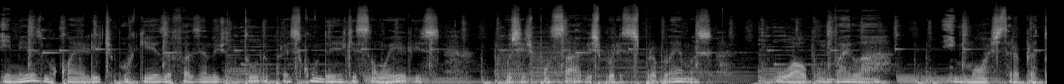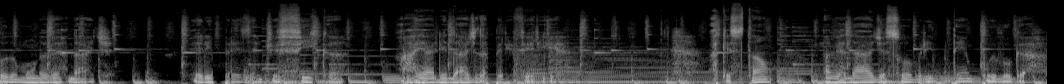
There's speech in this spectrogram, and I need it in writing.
e mesmo com a elite burguesa fazendo de tudo para esconder que são eles os responsáveis por esses problemas, o álbum vai lá e mostra para todo mundo a verdade. Ele presentifica a realidade da periferia. A questão, na verdade, é sobre tempo e lugar.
